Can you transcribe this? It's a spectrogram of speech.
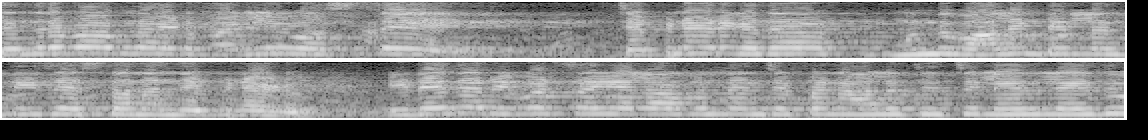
చంద్రబాబు నాయుడు మళ్ళీ వస్తే చెప్పినాడు కదా ముందు వాలంటీర్లను తీసేస్తానని చెప్పినాడు. ఇదేదో రివర్స్ అయ్యేలాగుందని చెప్పని ఆలోచించి లేదు లేదు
